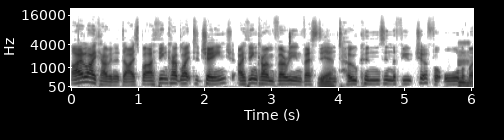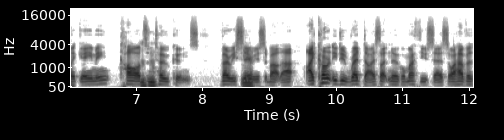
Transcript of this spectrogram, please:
I like having a dice, but I think I'd like to change. I think I'm very invested Yeah. in tokens in the future for all of Mm. my gaming, cards and tokens. Very serious about that. I currently do red dice, like Nurgle Matthews says. So I have a,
